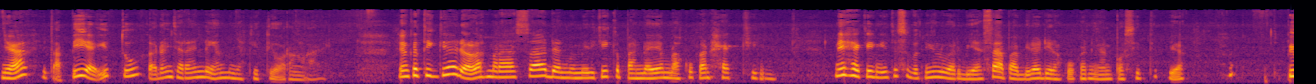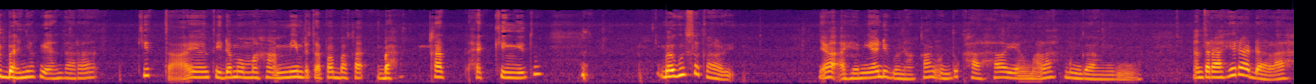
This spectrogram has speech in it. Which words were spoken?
Ya tapi ya itu kadang caranya dengan menyakiti orang lain. Yang ketiga adalah merasa dan memiliki kepandaian melakukan hacking. Ini hacking itu sebetulnya luar biasa apabila dilakukan dengan positif ya. Tapi banyak di antara kita yang tidak memahami betapa bakat, bakat hacking itu bagus sekali. Ya, akhirnya digunakan untuk hal-hal yang malah mengganggu. Yang terakhir adalah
